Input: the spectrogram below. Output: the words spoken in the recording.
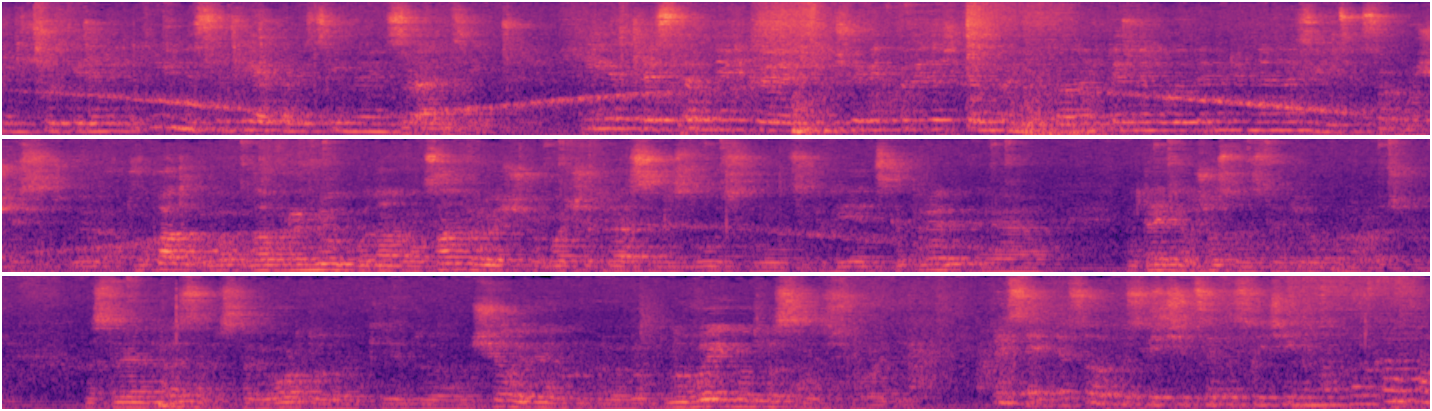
Мільчук Ірини Петрівни, судді апеляційної інстанції. І представник е, іншої відповідачки Валентини Володимирівни. Також є адвокат Лавренюк Богдан Олександрович, робоча адреса міста Луцька, вулиця Підаєцька, 3, ну, 3 6 23 року народження. Представляє інтерес на підставі ордеру, який долучили, він е, новий виписаний сьогодні. Присядьте, особа посвідчиться посвідченням адвоката.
